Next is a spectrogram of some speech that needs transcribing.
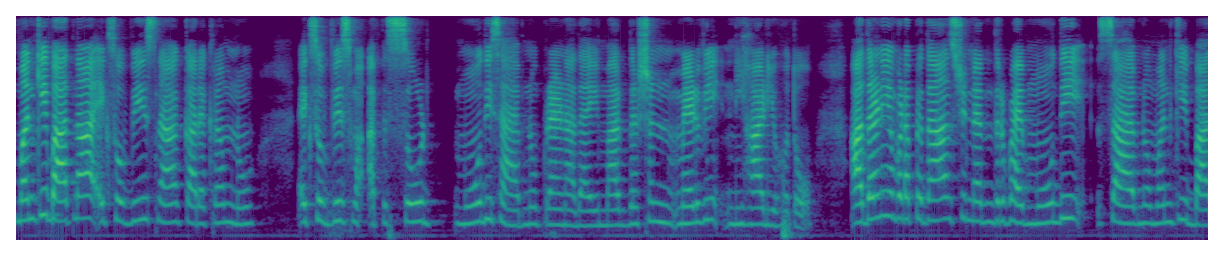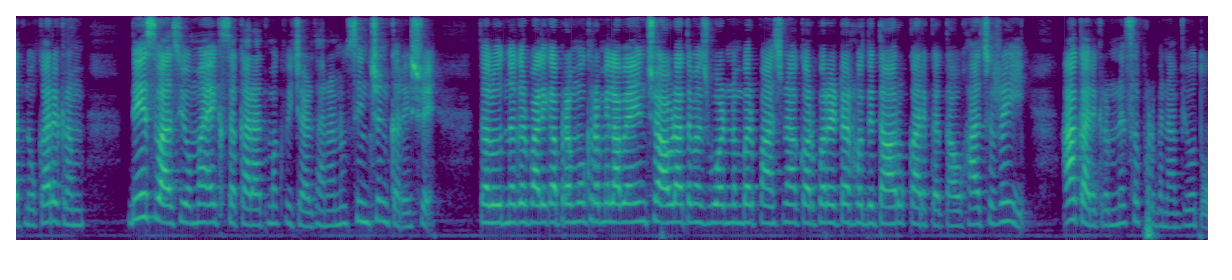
મન કી બાતના એકસો વીસના કાર્યક્રમનો એકસો વીસમાં એપિસોડ મોદી સાહેબનું પ્રેરણાદાયી માર્ગદર્શન મેળવી નિહાળ્યો હતો. આદરણીય વડાપ્રધાન શ્રી નરેન્દ્રભાઈ મોદી સાહેબનો મન કી બાતનો કાર્યક્રમ દેશવાસીઓમાં એક સકારાત્મક વિચારધારાનું સિંચન કરે છે. તલોદ નગરપાલિકા પ્રમુખ રમીલાબેન ચાવડા તેમજ વોર્ડ નંબર પાંચના કોર્પોરેટર હોદ્દેદારો કાર્યકર્તાઓ હાજર રહી. આ કાર્યક્રમને સફળ બનાવ્યો હતો.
